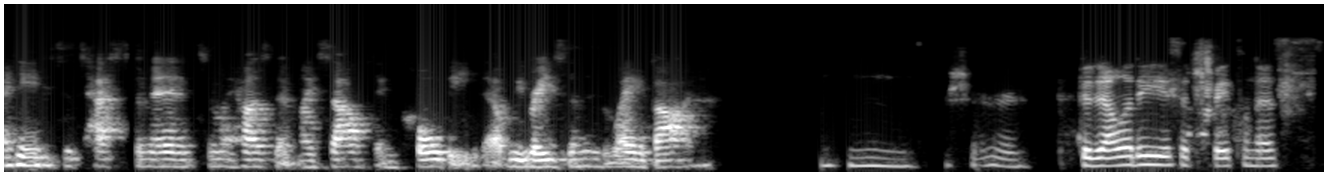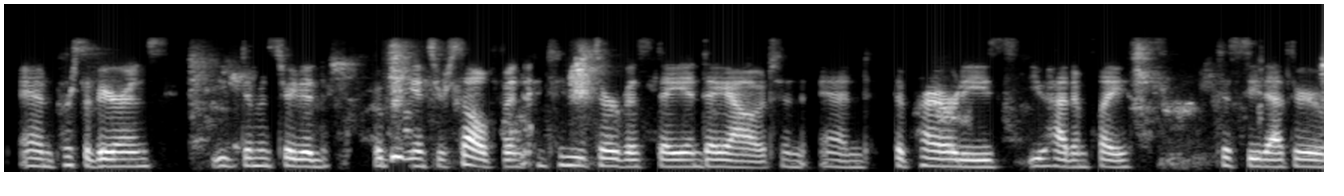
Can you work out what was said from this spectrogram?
I think it's a testament to my husband, myself, and Kolbe that we raised them in the way of God. Mm-hmm, for sure. Fidelity, such faithfulness, and perseverance. You've demonstrated obedience yourself and continued service day in, day out, and, and the priorities you had in place to see that through.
